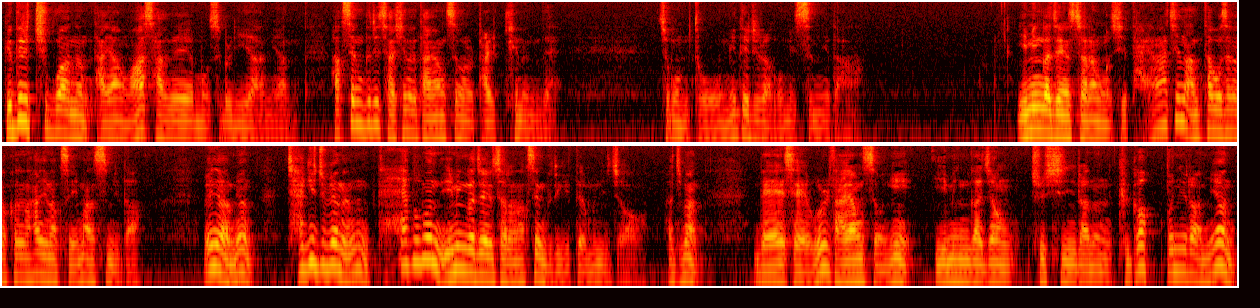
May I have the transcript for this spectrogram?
그들이 추구하는 다양화 사회의 모습을 이해하면 학생들이 자신의 다양성을 밝히는데 조금 도움이 되리라고 믿습니다. 이민가정에서 자란 것이 다양하진 않다고 생각하는 한인 학생이 많습니다. 왜냐하면 자기 주변에는 대부분 이민가정에서 자란 학생들이기 때문이죠. 하지만 내세울 다양성이 이민 가정 출신이라는 그것뿐이라면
